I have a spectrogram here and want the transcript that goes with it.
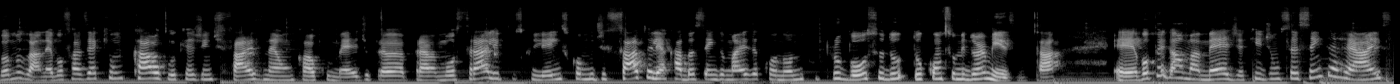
Vamos lá, né? Vou fazer aqui um cálculo que a gente faz, né? Um cálculo médio para mostrar ali para os clientes como de fato ele acaba sendo mais econômico para o bolso do, do, consumidor mesmo, tá? É, vou pegar uma média aqui de uns 60 reais,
